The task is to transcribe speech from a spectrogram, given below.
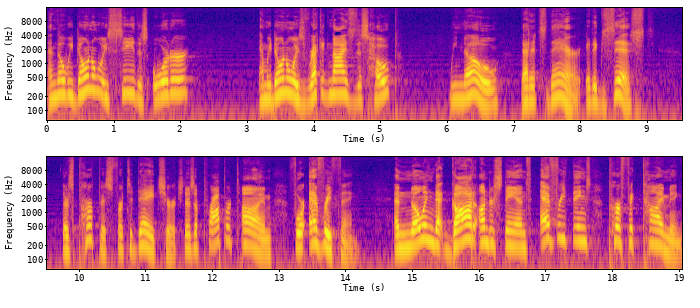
And though we don't always see this order and we don't always recognize this hope, we know that it's there, it exists. There's purpose for today, church. There's a proper time for everything and knowing that God understands everything's perfect timing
